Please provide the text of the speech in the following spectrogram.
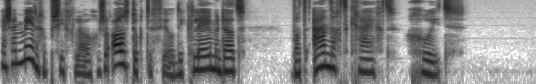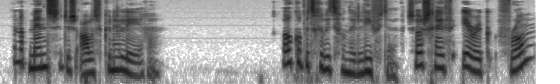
Er zijn meerdere psychologen, zoals Dr. Phil, die claimen dat wat aandacht krijgt, groeit. En dat mensen dus alles kunnen leren. Ook op het gebied van de liefde. Zo schreef Eric Fromm:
